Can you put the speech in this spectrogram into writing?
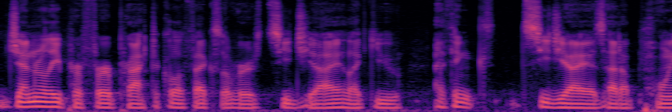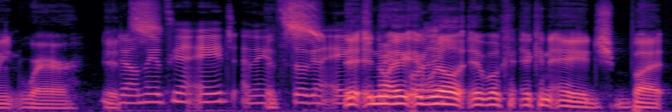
generally prefer practical effects over CGI. Like you, I think CGI is at a point where you don't think it's gonna age i think it's, still gonna age It, no, it, it will. It will. It can age, but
